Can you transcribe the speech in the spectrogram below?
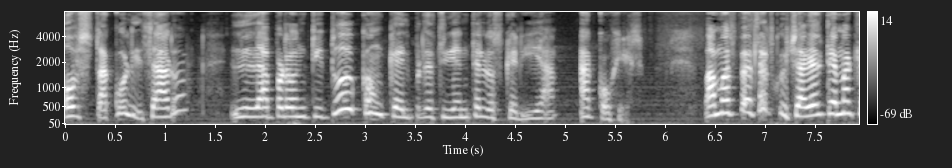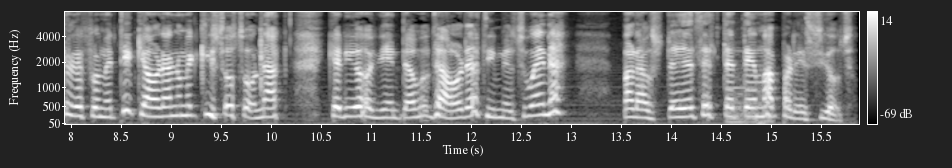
obstaculizaron la prontitud con que el presidente los quería acoger. Vamos pues a escuchar el tema que les prometí, que ahora no me quiso sonar, queridos oyentes. Vamos ahora, si me suena, para ustedes este tema precioso.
